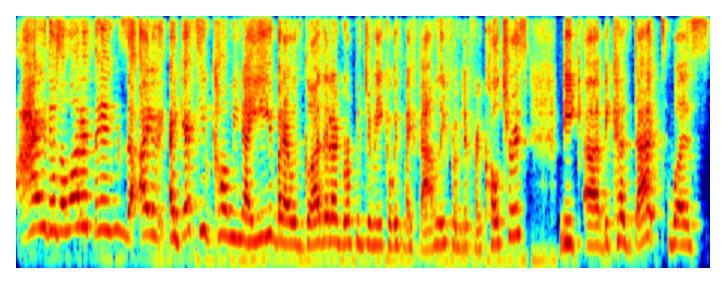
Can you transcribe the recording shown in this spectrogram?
I there's a lot of things. I I guess you call me naive, but I was glad that I grew up in Jamaica with my family from different cultures, be, uh, because that was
